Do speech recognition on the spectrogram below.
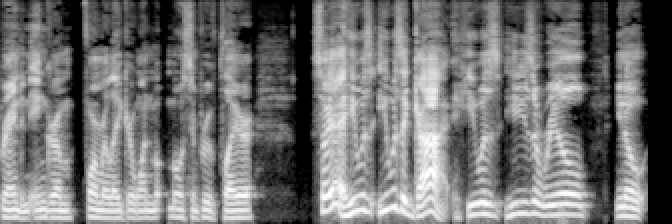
Brandon Ingram, former Laker, one most improved player. So yeah, he was he was a guy. He was he's a real you know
